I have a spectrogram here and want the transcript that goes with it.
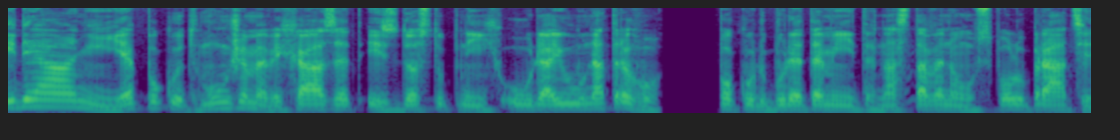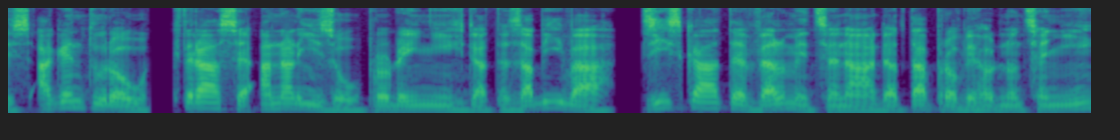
Ideální je, pokud můžeme vycházet i z dostupných údajů na trhu, pokud budete mít nastavenou spolupráci s agenturou, která se analýzou prodejních dat zabývá, získáte velmi cená data pro vyhodnocení,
